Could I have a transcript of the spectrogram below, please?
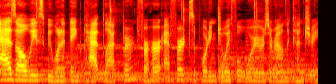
As always, we want to thank Pat Blackburn for her effort supporting Joyful Warriors around the country.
